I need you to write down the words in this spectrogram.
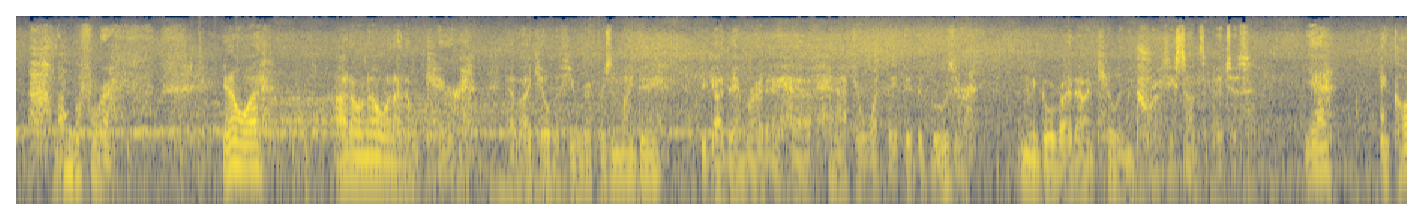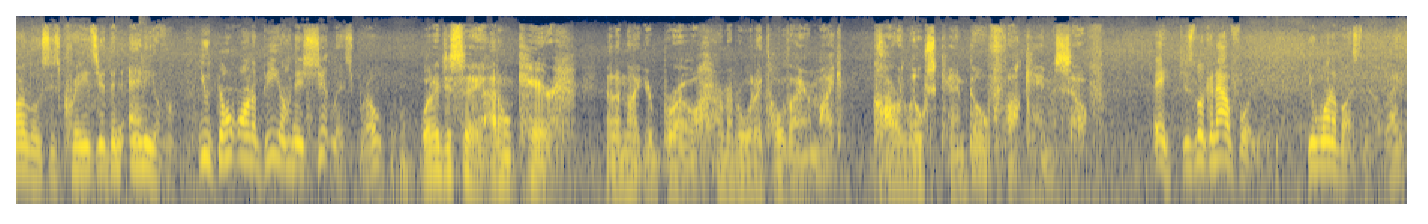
Long before... You know what? I don't know and I don't care. Have I killed a few rippers in my day? You're goddamn right I have. And after what they did to Boozer, I'm gonna go right on killing the crazy sons of bitches. Yeah? And Carlos is crazier than any of them. You don't want to be on his shit list, bro. What'd I just say? I don't care. And I'm not your bro. Remember what I told Iron Mike. Carlos can go fuck himself. Hey, just looking out for you. You're one of us now, right?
